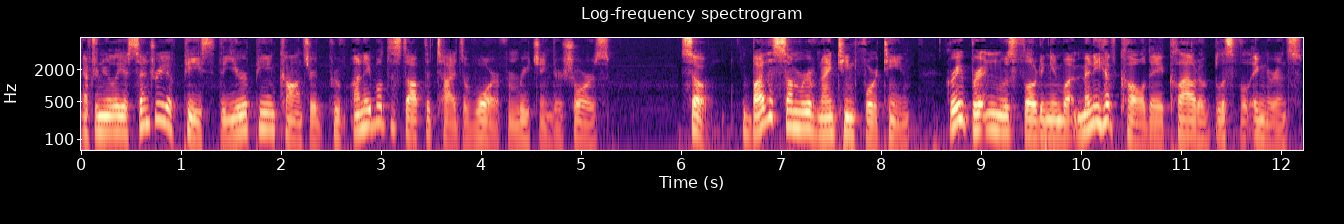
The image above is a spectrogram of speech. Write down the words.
after nearly a century of peace, the European concert proved unable to stop the tides of war from reaching their shores. So, by the summer of 1914, Great Britain was floating in what many have called a cloud of blissful ignorance.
